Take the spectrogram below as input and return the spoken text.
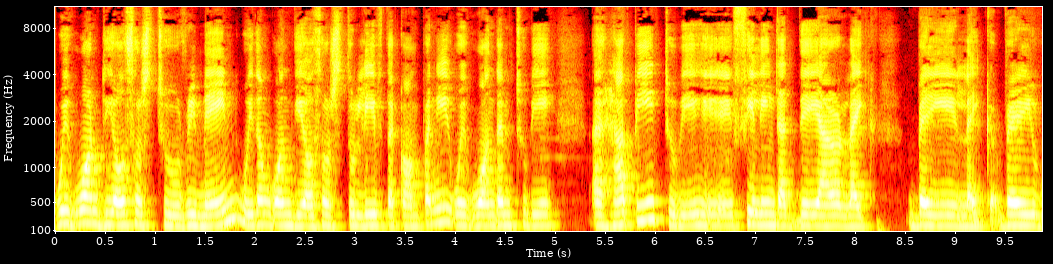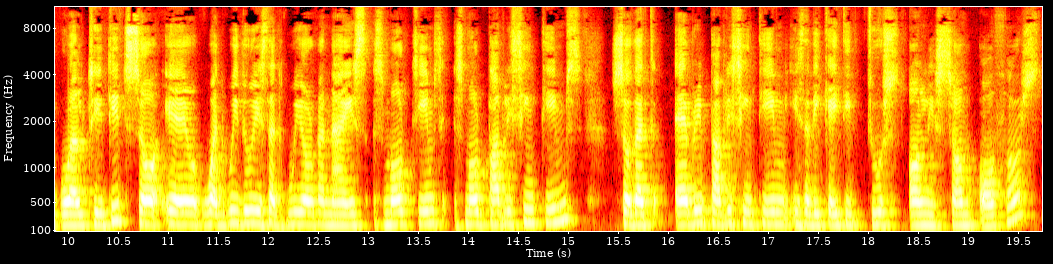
we want the authors to remain. We don't want the authors to leave the company. We want them to be uh, happy, to be feeling that they are like very, like very well treated. So uh, what we do is that we organize small teams, small publishing teams, so that every publishing team is dedicated to only some authors.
